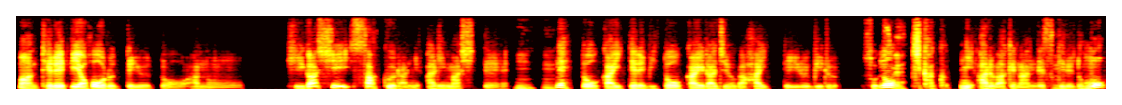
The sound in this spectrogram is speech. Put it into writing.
まあ、テレピアホールっていうと、あの、東桜にありまして、うんうん、ね、東海テレビ、東海ラジオが入っているビルの近くにあるわけなんですけれども、ねうん、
